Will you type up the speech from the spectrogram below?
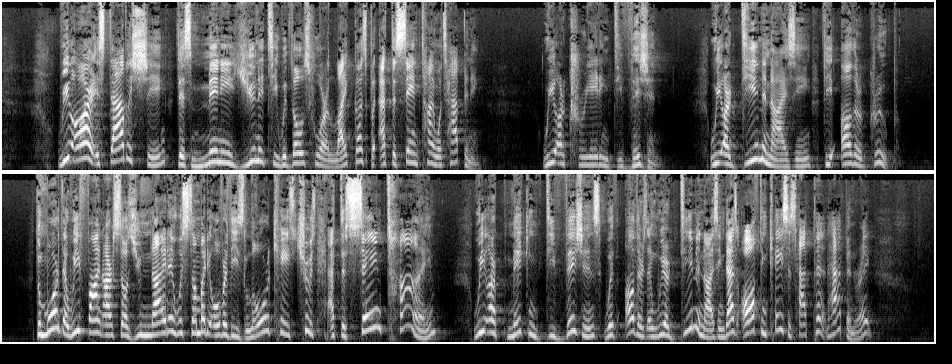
we are establishing this mini unity with those who are like us, but at the same time, what's happening? We are creating division. We are demonizing the other group the more that we find ourselves united with somebody over these lowercase truths, at the same time, we are making divisions with others and we are demonizing. That's often cases happen, happen right?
